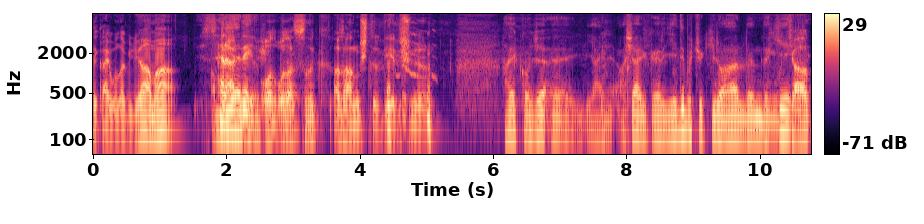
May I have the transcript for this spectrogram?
de kaybolabiliyor ama, Ama herhalde ol- olasılık azalmıştır diye düşünüyorum. Hayır koca e, yani aşağı yukarı yedi buçuk kilo ağırlığındaki Kağıt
